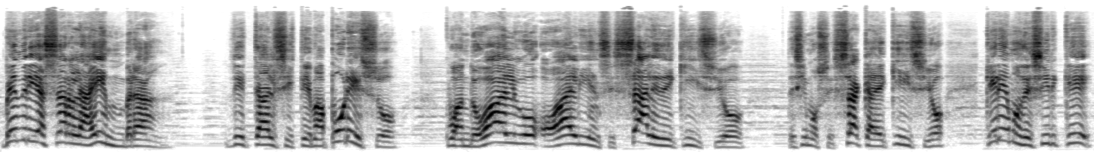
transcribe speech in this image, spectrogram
vendría a ser la hembra de tal sistema. Por eso, cuando algo o alguien se sale de quicio, decimos se saca de quicio, queremos decir que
